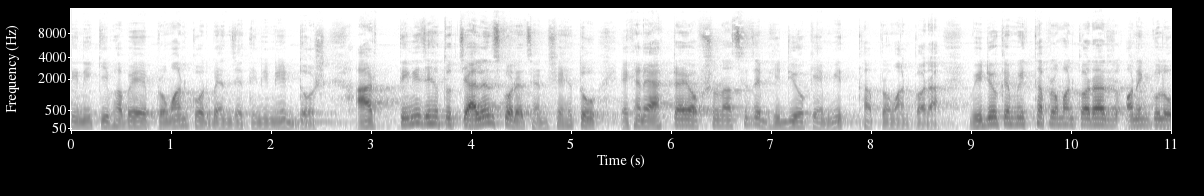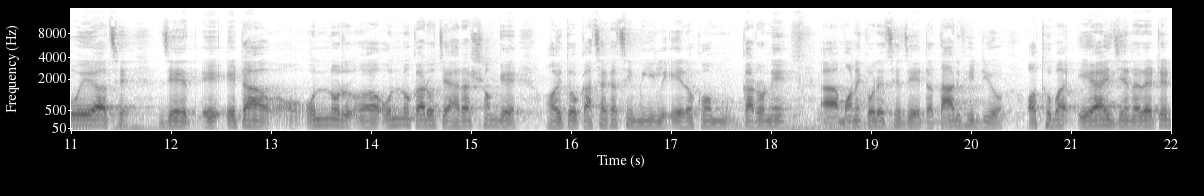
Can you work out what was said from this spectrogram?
তিনি কীভাবে প্রমাণ করবেন যে তিনি নির্দোষ? আর তিনি যেহেতু চ্যালেঞ্জ করেছেন, সেহেতু এখানে একটাই অপশন আছে যে ভিডিওকে মিথ্যা প্রমাণ করা। ভিডিওকে মিথ্যা প্রমাণ করার অনেকগুলো ওয়ে আছে যে এটা অন্য অন্য কারও চেহারার সঙ্গে হয়তো কাছাকাছি মিল এরকম কারণে মনে করেছে যে এটা তার ভিডিও অথবা এআই জেনারেটেড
